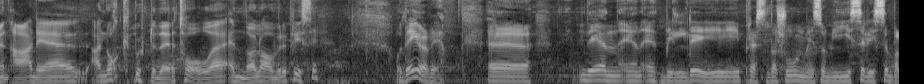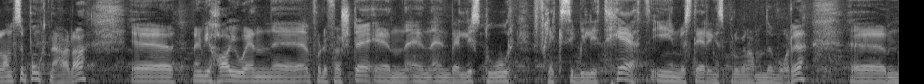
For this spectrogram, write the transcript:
Men er det er nok? Burde dere tåle enda lavere priser? Og det gjør vi. Det er en, en, et bilde i, i, presentasjonen min som viser disse balansepunktene her. Eh, men vi har jo en, eh, for det første en veldig stor fleksibilitet i investeringsprogrammene våre. Eh,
